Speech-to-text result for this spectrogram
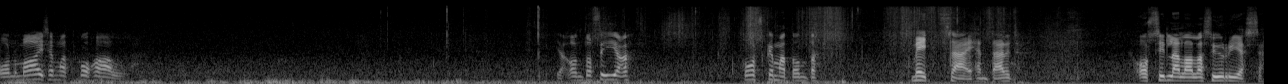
on maisemat kohdalla. Ja on tosiaan koskematonta metsää, eihän tää nyt ole sillä lailla syrjässä.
